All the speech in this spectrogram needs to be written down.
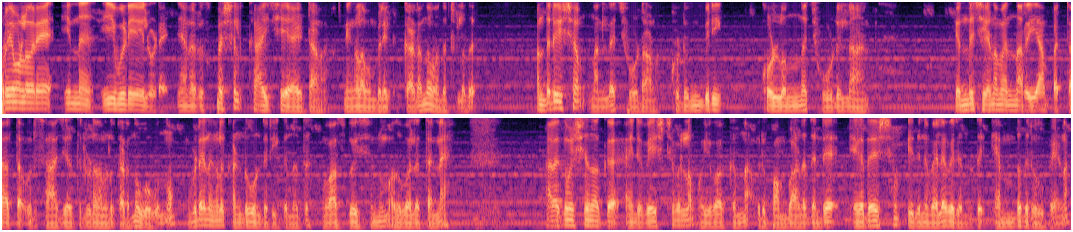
പ്രിയമുള്ളവരെ ഇന്ന് ഈ വീഡിയോയിലൂടെ ഞാനൊരു സ്പെഷ്യൽ കാഴ്ചയായിട്ടാണ് നിങ്ങളെ മുമ്പിലേക്ക് കടന്നു വന്നിട്ടുള്ളത്. അന്തരീക്ഷം നല്ല ചൂടാണ്. കൊടുമ്പിരി കൊള്ളുന്ന ചൂടിലാൻ എന്ത് ചെയ്യണമെന്നറിയാൻ പറ്റാത്ത ഒരു സാഹചര്യത്തിലൂടെ നമ്മൾ കടന്നു പോകുന്നു ഇവിടെ നിങ്ങൾ കണ്ടുകൊണ്ടിരിക്കുന്നത് വാസ് ബേസിനും അതുപോലെ തന്നെ അലക്ക് നിന്നൊക്കെ അതിന്റെ വേസ്റ്റ് വെള്ളം ഒഴിവാക്കുന്ന ഒരു പമ്പാണ്. ഇതിന്റെ ഏകദേശം ഇതിന് വില വരുന്നത് എൺപത് രൂപയാണ്.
